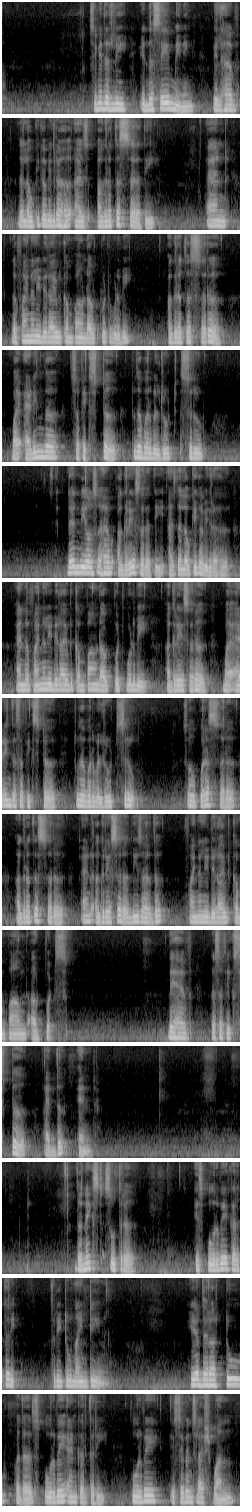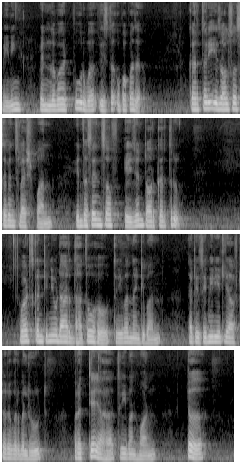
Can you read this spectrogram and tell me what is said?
Similarly, in the same meaning, we'll have the Laukika Vigraha as Agratasarati and the finally derived compound output would be Agratasara by adding the suffix ta to the verbal root sru. Then we also have Agresarati as the Laukika Vigraha and the finally derived compound output would be Agresara by adding the suffix to the verbal root sru. So Purassara, Agratasara and Agresara, these are the finally derived compound outputs. they have the suffix at the end. The next sutra is Purve Kartari 3 to 19. Here there are two padas, Purve and Kartari. Purve is 7 slash 1, meaning when the word Purva is the Upapada. Kartari is also 7 slash 1 in the sense of agent or Kartru. Words continued are Dhatoho 3191, that is immediately after a verbal root, Pratyayaha 311, Ta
